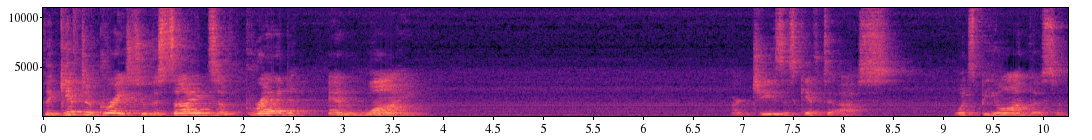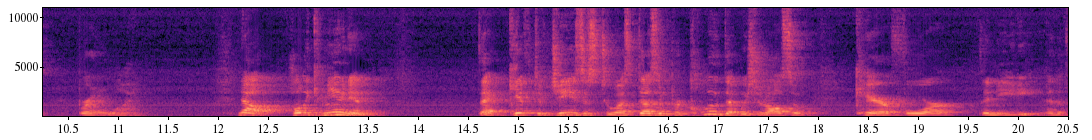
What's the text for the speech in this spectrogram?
The gift of grace through the signs of bread and wine are Jesus' gift to us. What's beyond this bread and wine? Now, Holy Communion, that gift of Jesus to us, doesn't preclude that we should also care for the needy and, the,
